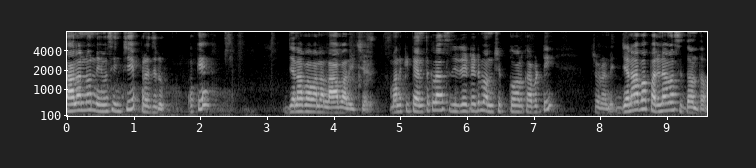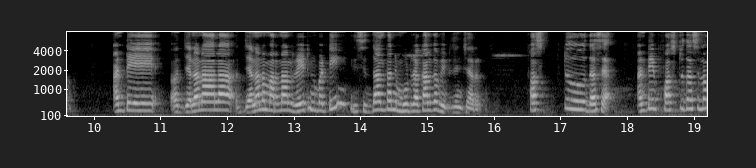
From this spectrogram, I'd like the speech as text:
కాలంలో నివసించే ప్రజలు. ఓకే? జనాభా వల్ల లాభాలు ఇచ్చాడు. మనకి టెన్త్ క్లాస్ రిలేటెడ్ మనం చెప్పుకోవాలి కాబట్టి చూడండి. జనాభా పరిణామ సిద్ధాంతం. అంటే జననాల జనన మరణాల రేటుని బట్టి ఈ సిద్ధాంతాన్ని మూడు రకాలుగా విభజించారు. ఫస్ట్ దశ అంటే ఫస్ట్ దశలో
